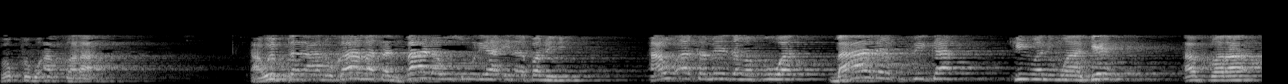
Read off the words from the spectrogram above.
Uktubu afara au ibtala nukamatan baada usuliha ila famihi au akameza mafua baada ya kufika kinywani mwake afara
